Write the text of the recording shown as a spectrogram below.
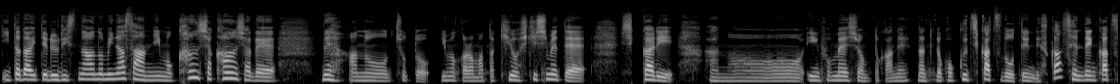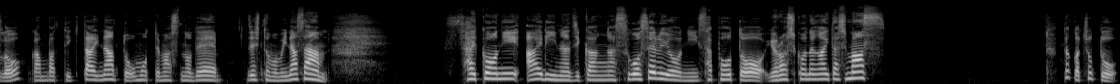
いただいているリスナーの皆さんにも感謝感謝でねあのちょっと今からまた気を引き締めてしっかりあのーインフォメーションとかねなんていうの告知活動っていうんですか宣伝活動頑張っていきたいなと思ってますのでぜひとも皆さん最高にアイリーな時間が過ごせるようにサポートをよろしくお願いいたします。なんかちょっと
